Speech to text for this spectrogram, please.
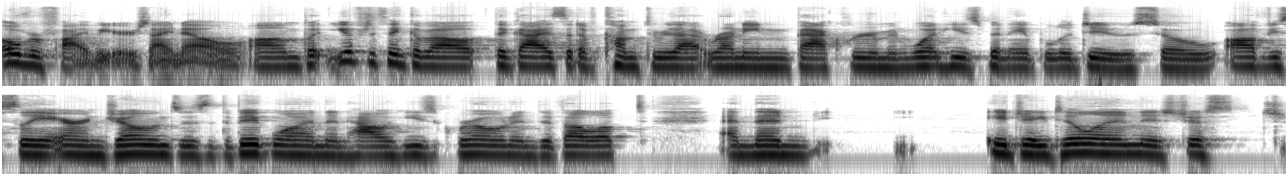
over five years, I know. Um, but you have to think about the guys that have come through that running back room and what he's been able to do. So obviously, Aaron Jones is the big one and how he's grown and developed. And then AJ Dillon is just,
